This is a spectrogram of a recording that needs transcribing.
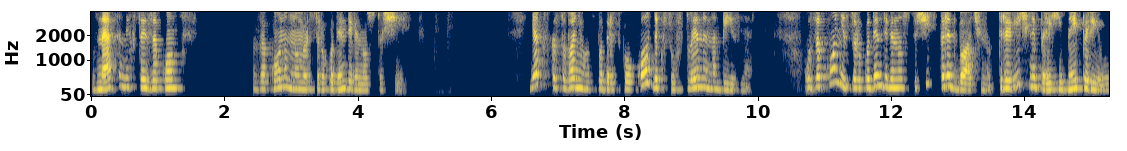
внесених в цей закон законом номер 4196. Як скасування господарського кодексу вплине на бізнес? У законі 4196 передбачено трирічний перехідний період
